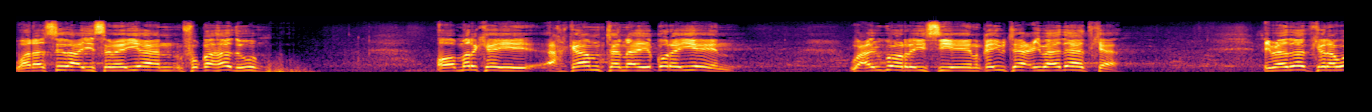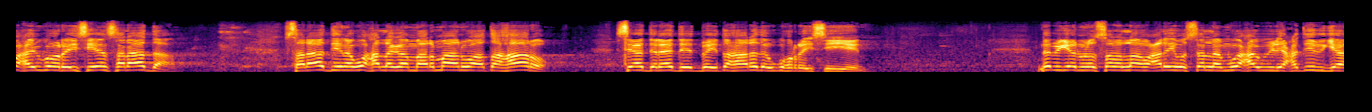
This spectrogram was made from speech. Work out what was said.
Waana sida ay sameeyaan fuqahadu oo markay axkaamtan ay qorayeen waxay ugu horraysiiyeen qaybta cibaadaadka. Cibaadaadkana waxay ugu horraysiiyeen salaadda. Salaaddiina waxa laga maarmaan waa tahaaro sidaa daraaddeed bay tahaarada ugu horraysiiyeen nebigeennuna sala allahu calayhi wasalam waxa uu yidhi xadiidka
